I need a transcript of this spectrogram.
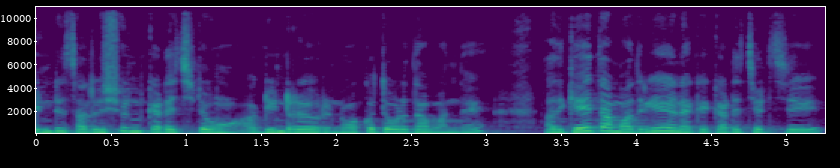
எண்டு சொல்யூஷன் கிடைச்சிடும் அப்படின்ற ஒரு நோக்கத்தோடு தான் வந்தேன். அதுக்கேற்ற மாதிரியே எனக்கு கிடச்சிடுச்சு.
